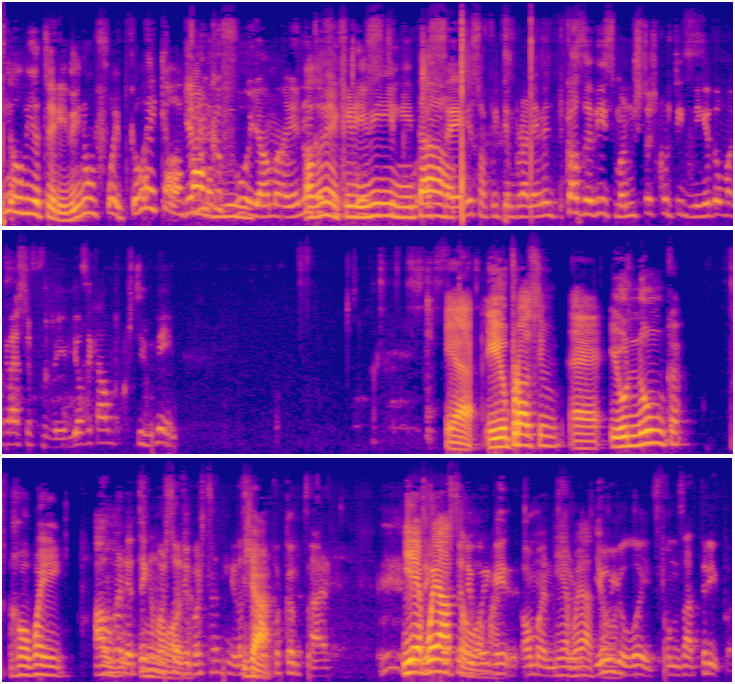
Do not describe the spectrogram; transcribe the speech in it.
ele, ele devia ter ido e não foi, porque ele é aquela Eu cara nunca de- fui, ó, mano. Eu Estás nunca a fui queridinho tipo, e tal. a sério, só fui temporariamente por causa disso, mano. Nos teus curtidos de mim, eu dou uma graça foder e eles acabam por curtir de mim. Yeah. E o próximo é, eu nunca roubei Oh, algo mano, eu tenho uma história loja. bastante engraçada Já. para contar. E é Eu boi uma à toa, Oh, mano, E é eu toa. e o Leite fomos à tripa.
